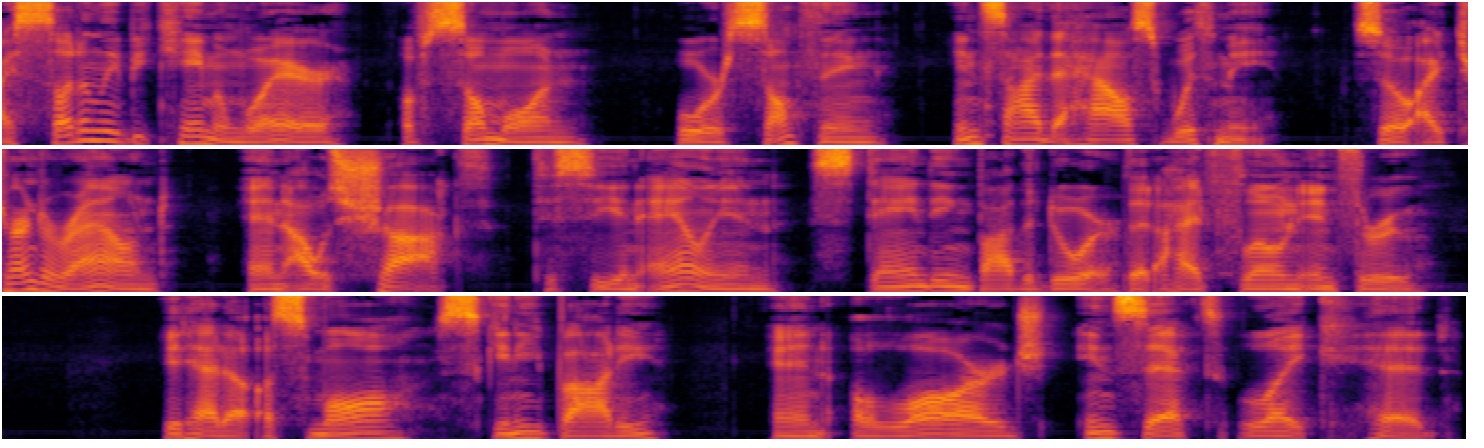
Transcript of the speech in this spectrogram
I suddenly became aware of someone or something inside the house with me. So I turned around and I was shocked to see an alien standing by the door that I had flown in through. It had a, a small, skinny body and a large insect like head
